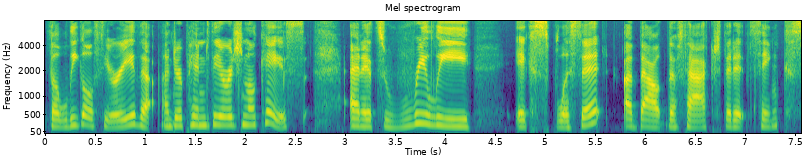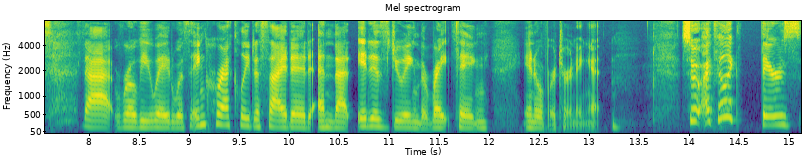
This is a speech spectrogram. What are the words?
the legal theory that underpinned the original case. And it's really explicit about the fact that it thinks that Roe v. Wade was incorrectly decided and that it is doing the right thing in overturning it. So I feel like there's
